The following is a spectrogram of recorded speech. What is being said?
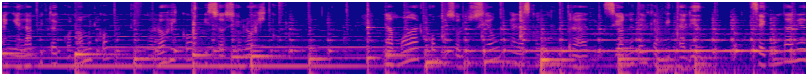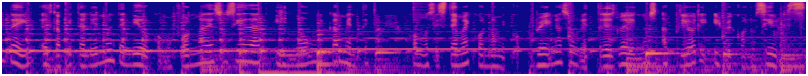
en, el ámbito económico, tecnológico y sociológico. La moda como solución en las contradicciones del capitalismo. Según Daniel Day, el capitalismo entendido como forma de sociedad y no únicamente como sistema económico reina sobre tres reinos a priori irreconocibles.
